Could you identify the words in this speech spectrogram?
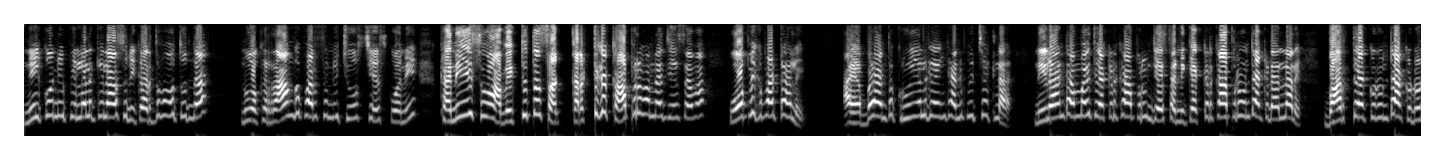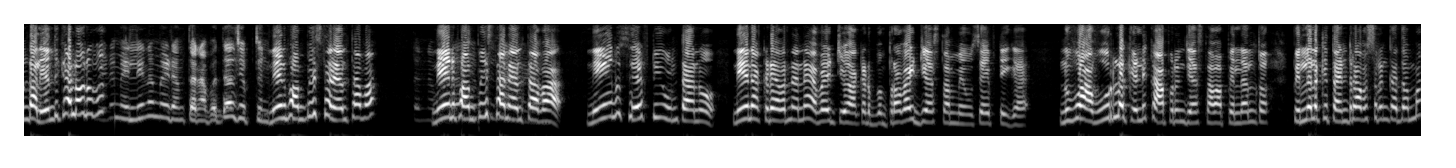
నీకు నీ పిల్లల క్లాసు నీకు అర్థమవుతుందా? నువ్వు ఒక రాంగ్ పర్సన్ని చూస్ చేసుకొని కనీసం ఆ వ్యక్తితో కరెక్ట్గా కాపురం అన్నా చేసావా? ఓపిక పట్టాలి. ఆ అబ్బాయి అంత క్రూయల్గా ఏం కనిపించట్లా? నీలాంటి అమ్మాయితో ఎక్కడ కాపురం చేస్తాను నీకు ఎక్కడ కాపురం ఉంటే అక్కడ వెళ్ళాలి. భర్త ఎక్కడ ఉంటే అక్కడ ఉండాలి. ఎందుకు వెళ్ళావు నువ్వు? వెళ్ళినా మేడం తన అబద్ధాలు చెప్తుంది. నేను పంపిస్తాను వెళ్తావా? నేను పంపిస్తాను వెళ్తావా? నేను సేఫ్టీ ఉంటాను. నేను అక్కడ ఎవరినైనా అవాయిడ్ అక్కడ ప్రొవైడ్ చేస్తాం మేము సేఫ్టీగా. నువ్వు ఆ ఊర్లోకి వెళ్ళి కాపురం చేస్తావా? పిల్లలతో పిల్లలకి తండ్రి అవసరం కదమ్మా?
